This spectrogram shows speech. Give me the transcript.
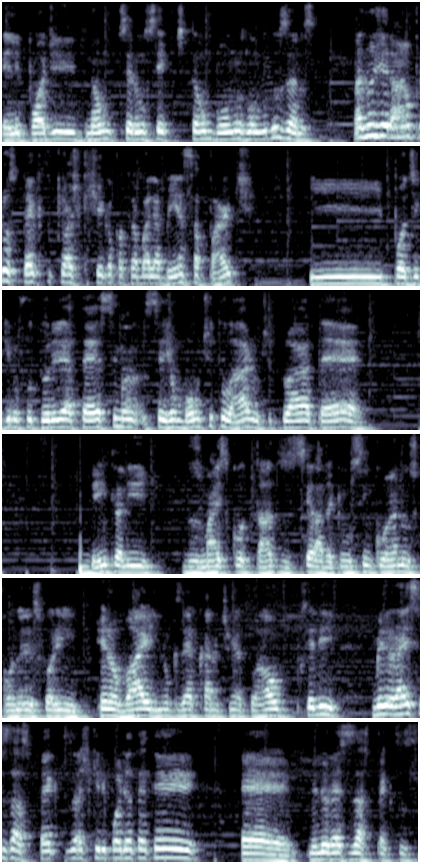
ele pode não ser um safety tão bom nos longos dos anos. Mas no geral é um prospecto que eu acho que chega para trabalhar bem essa parte e pode ser que no futuro ele até se seja um bom titular, um titular até dentro ali dos mais cotados, sei lá, daqui uns 5 anos, quando eles forem renovar e ele não quiser ficar no time atual, se ele melhorar esses aspectos, acho que ele pode até ter é, melhorar esses aspectos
